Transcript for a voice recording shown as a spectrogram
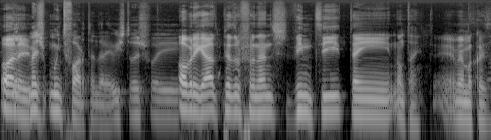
Olha, Mas muito forte, André. Isto hoje foi. obrigado, Pedro Fernandes. Vindo de ti, tem. Não tem. É a mesma coisa.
